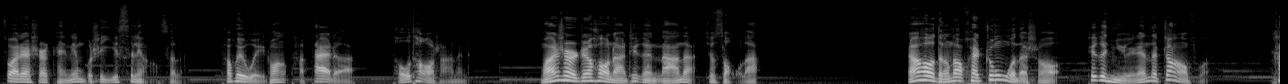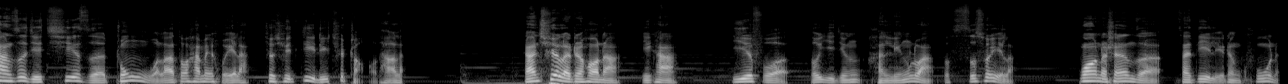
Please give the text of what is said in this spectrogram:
做这事肯定不是一次两次了，他会伪装，他戴着头套啥的呢。完事儿之后呢，这个男的就走了。然后等到快中午的时候。这个女人的丈夫，看自己妻子中午了都还没回来，就去地里去找她了。赶去了之后呢，一看，衣服都已经很凌乱，都撕碎了，光着身子在地里正哭呢。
